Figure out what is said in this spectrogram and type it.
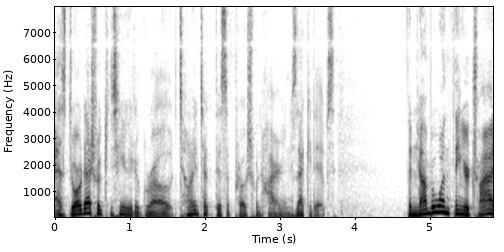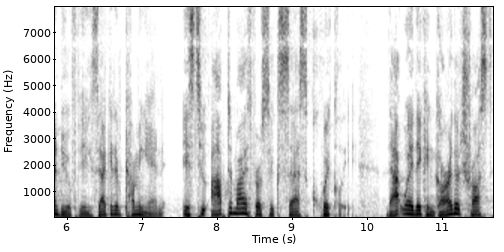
As DoorDash would continue to grow, Tony took this approach when hiring executives. The number one thing you're trying to do for the executive coming in is to optimize for success quickly. That way, they can garner the trust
